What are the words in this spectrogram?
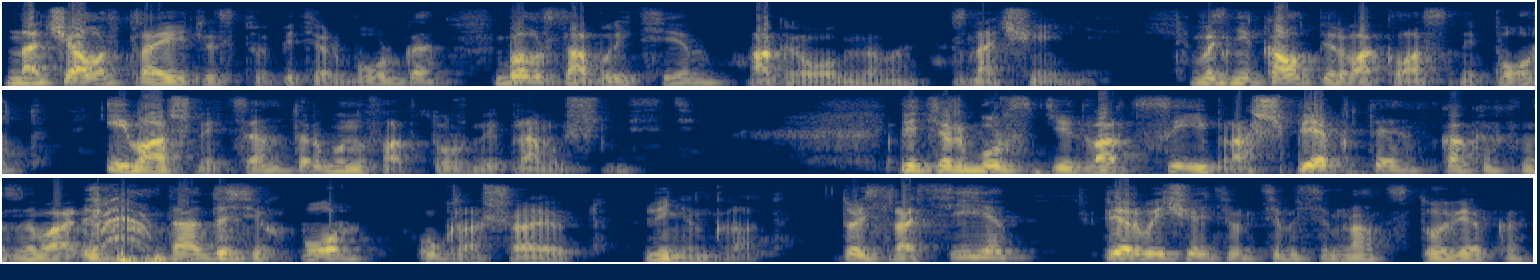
Начало строительства Петербурга было событием огромного значения. Возникал первоклассный порт, и важный центр мануфактурной промышленности. Петербургские дворцы и проспекты, как их называли, да, до сих пор украшают Ленинград. То есть Россия в первой четверти XVIII века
